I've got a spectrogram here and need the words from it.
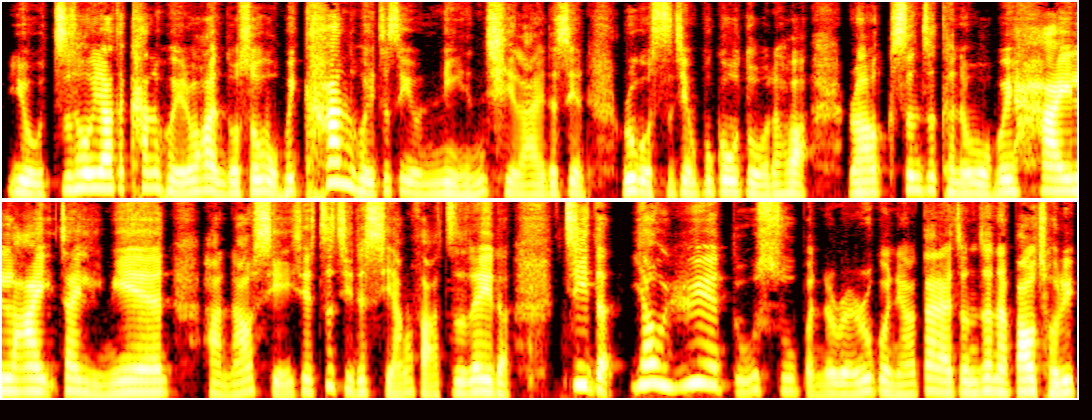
有之后要再看回的话，很多时候我会看回这些有粘起来的线，如果时间不够多的话，然后甚至可能我会 highlight 在里面，哈，然后写一些自己的想法之类的。记得要阅读书本的人，如果你要带来真正的报酬率，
